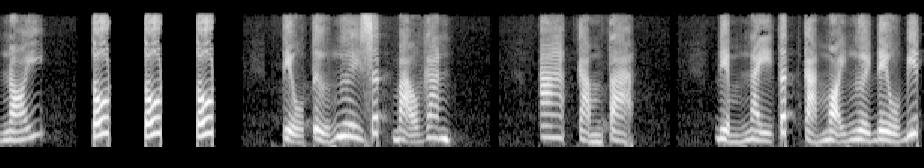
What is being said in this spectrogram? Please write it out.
nói. Tốt, tốt, tốt. Tiểu tử ngươi rất bảo gan. a cảm tạ. Điểm này tất cả mọi người đều biết,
